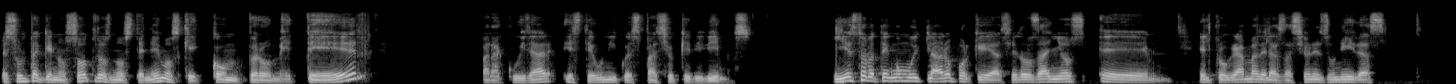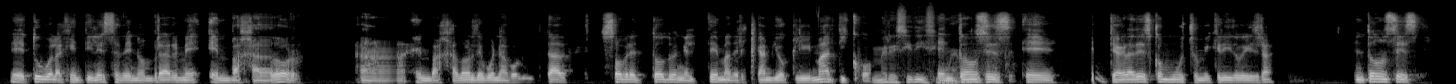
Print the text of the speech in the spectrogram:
Resulta que nosotros nos tenemos que comprometer para cuidar este único espacio que vivimos. Y esto lo tengo muy claro porque hace dos años eh, el programa de las Naciones Unidas eh, tuvo la gentileza de nombrarme embajador, embajador de buena voluntad, sobre todo en el tema del cambio climático. Merecidísimo. Entonces, eh, te agradezco mucho, mi querido Isra. Entonces,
